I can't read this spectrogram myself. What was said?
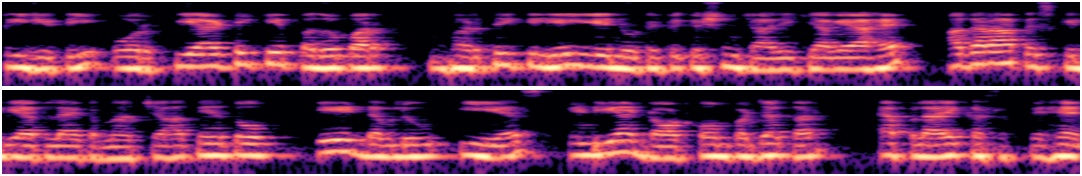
टीजीटी और पीआरटी के पदों पर भर्ती के लिए ये नोटिफिकेशन जारी किया गया है। अगर आप इसके लिए अप्लाई करना चाहते हैं तो A W E S India dot com पर जाकर अप्लाई कर सकते हैं।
